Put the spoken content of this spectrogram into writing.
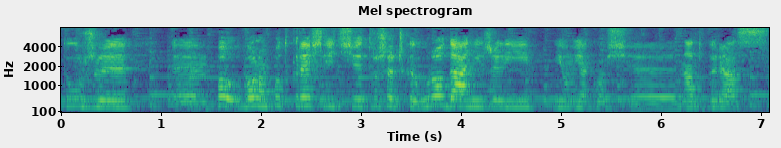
którzy e, po, wolą podkreślić troszeczkę urodę, aniżeli ją jakoś nad wyraz,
